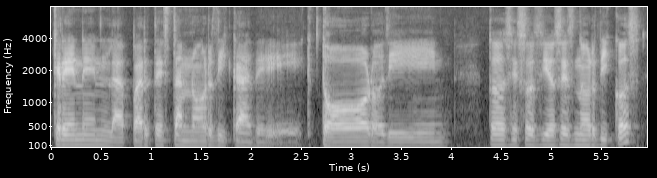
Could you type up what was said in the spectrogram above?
creen en la parte esta nórdica de Thor, Odín, todos esos dioses nórdicos.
